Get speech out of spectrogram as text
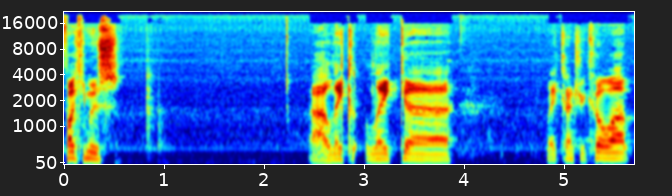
Funky Moose uh, Lake Lake uh, Lake Country Co-op.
